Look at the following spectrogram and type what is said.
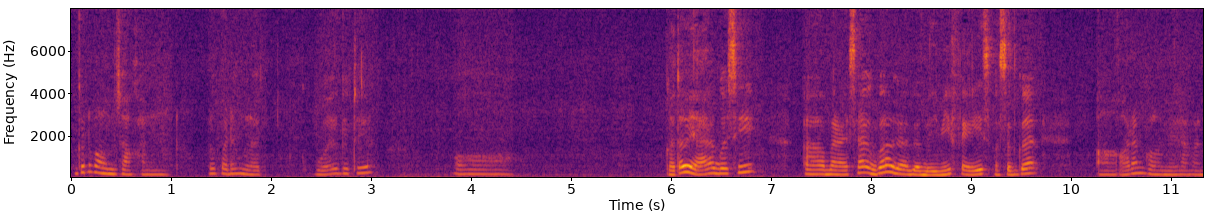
mungkin kalau misalkan lo pada ngeliat gue gitu ya oh gak tau ya gue sih uh, merasa gue agak-agak baby face. Maksud gue uh, orang kalau misalkan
